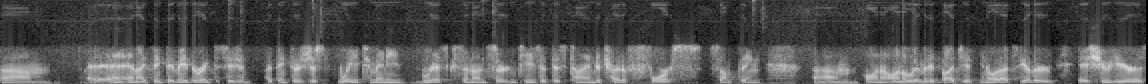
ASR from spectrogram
Um, and, and I think they made the right decision. I think there's just way too many risks and uncertainties at this time to try to force something um, on, a, on a limited budget. You know, that's the other issue here is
